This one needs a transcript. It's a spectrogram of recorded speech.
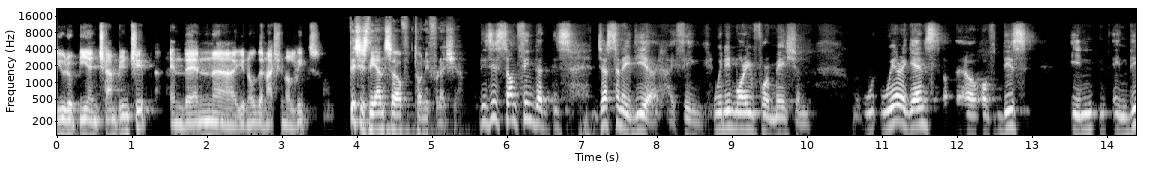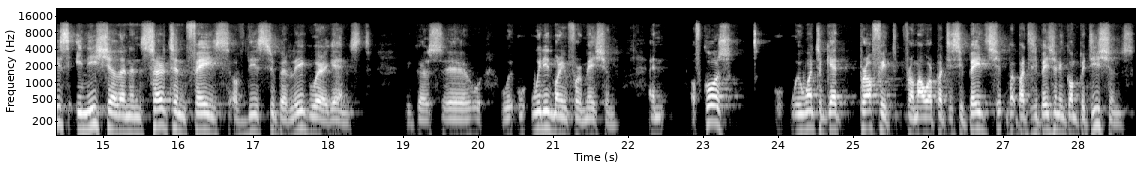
European Championship and then uh, you know the national leagues. This is the answer of Tony Freixa. This is something that is just an idea. I think we need more information. We are against uh, of this in, in this initial and uncertain phase of this Super League, we're against because uh, we, we need more information. And of course, we want to get profit from our participation, participation in competitions,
